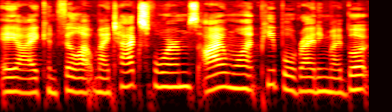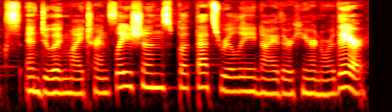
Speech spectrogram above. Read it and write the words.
AI can fill out my tax forms. I want people writing my books and doing my translations, but that's really neither here nor there.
